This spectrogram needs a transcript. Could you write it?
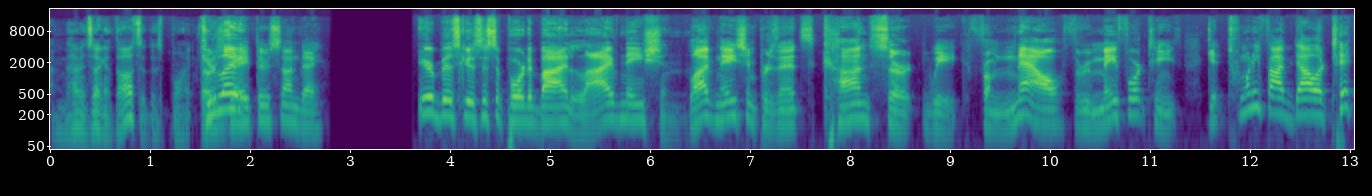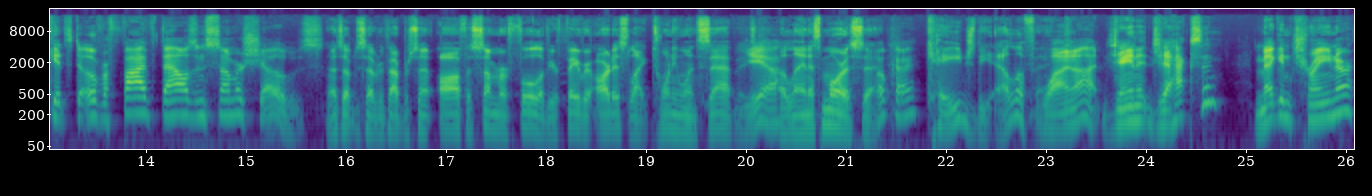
I'm having second thoughts at this point. Thursday Too late. through Sunday. Ear Biscuits is supported by Live Nation. Live Nation presents Concert Week. From now through May 14th, get $25 tickets to over 5,000 summer shows. That's up to 75% off a summer full of your favorite artists like 21 Savage, Yeah. Alanis Morissette, Okay. Cage the Elephant, Why not? Janet Jackson, Meghan Trainor,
